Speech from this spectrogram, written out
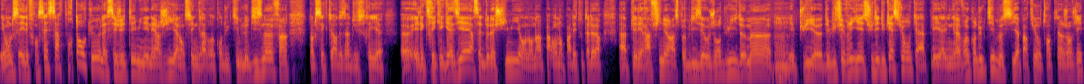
Et on le sait, les Français savent pourtant que la CGT Minénergie a lancé une grève reconductible le 19 hein, dans le secteur des industries euh, électriques et gazières. Celle de la chimie, on en, a, on en parlait tout à l'heure, a appelé les raffineurs à se mobiliser aujourd'hui, demain. Mmh. Et puis euh, début février, Sud Éducation qui a appelé à une grève reconductible aussi à partir du 31 janvier.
